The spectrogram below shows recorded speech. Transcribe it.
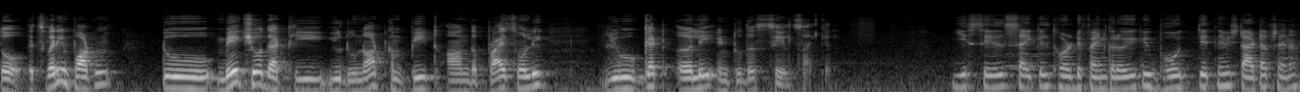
So it's very important to make sure that he, you do not compete on the price only, you get early into the sales cycle. ये सेल्स साइकिल थोड़ा डिफाइन करोगे क्योंकि बहुत जितने भी स्टार्टअप्स हैं ना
